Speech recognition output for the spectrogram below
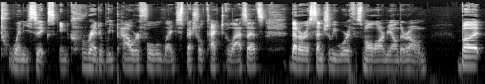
26 incredibly powerful like special tactical assets that are essentially worth a small army on their own. But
